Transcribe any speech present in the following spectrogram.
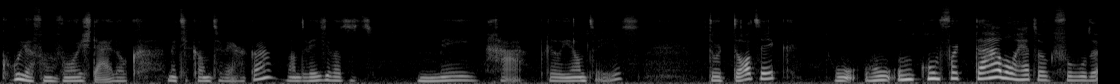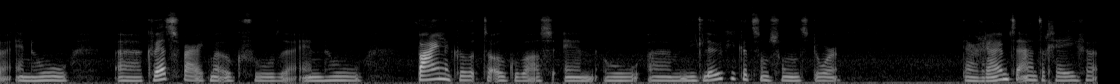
coole van voice dialogue met die kant te werken. Want weet je wat het mega briljante is? Doordat ik, hoe, hoe oncomfortabel het ook voelde en hoe uh, kwetsbaar ik me ook voelde en hoe pijnlijk het ook was en hoe um, niet leuk ik het soms vond door daar ruimte aan te geven,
